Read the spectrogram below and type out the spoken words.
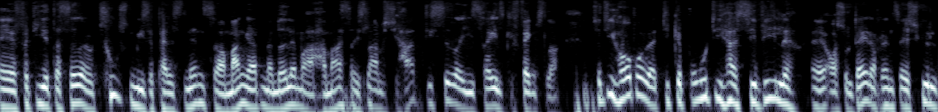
øh, fordi at der sidder jo tusindvis af palæstinenser, og mange af dem er medlemmer af Hamas og Islamisk Jihad, de sidder i israelske fængsler. Så de håber jo, at de kan bruge de her civile øh, og soldater for den sags skyld,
